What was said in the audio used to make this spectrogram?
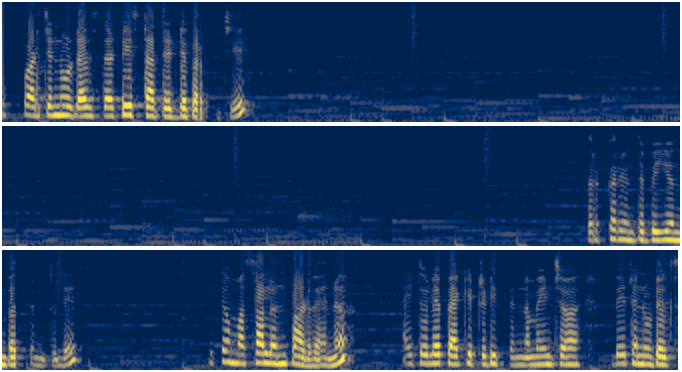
ಉಪ್ಪು ಪಾಡ್ಚೆ ನೂಡಲ್ಸ್ ಟೇಸ್ಟ್ ಆತ ಎಡ್ಡೆ ಬರ್ಪುಜಿ. ತರಕಾರಿ ಅಂತ ಬೇಯೊಂದು ತುಲೆ. ಇತ್ತ ಮಸಾಲನ್ ಪಾಡ್ವೇನ ಐತೆ ಒಲೆ ಪ್ಯಾಕೆಟ್ ರೆಡಿ ಇತ್ತನ್ ನಮ್ಮ ಎಂಚ ಬೇತ ನೂಡಲ್ಸ್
